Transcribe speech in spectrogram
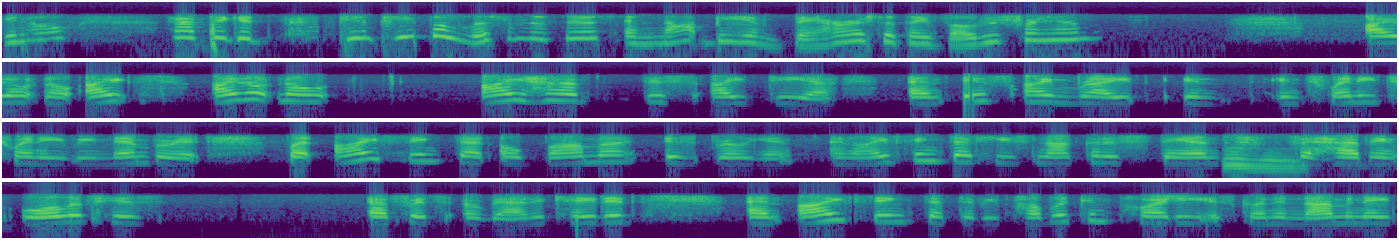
You know, I figured, can people listen to this and not be embarrassed that they voted for him? I don't know. I I don't know. I have this idea, and if I'm right in in 2020, remember it. But I think that Obama is brilliant, and I think that he's not going to stand Mhm. for having all of his efforts eradicated. And I think that the Republican Party is going to nominate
